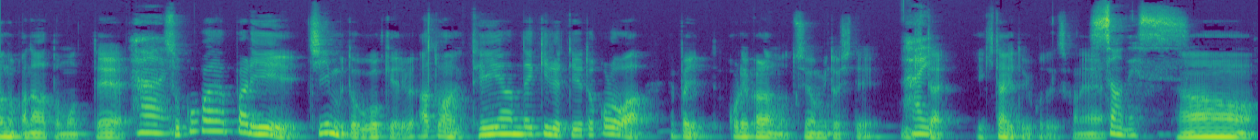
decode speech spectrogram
うのかなと思って、はい。そこがやっぱりチームと動ける、あとは提案できるっていうところは、やっぱりこれからも強みとしていきたい、はいきたいということですかね。そうです。あ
